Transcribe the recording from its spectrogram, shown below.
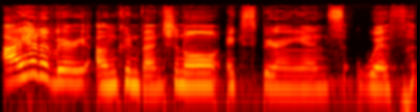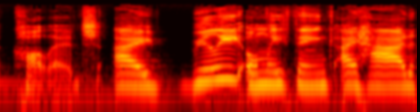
I had a very unconventional experience with college. I really only think I had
